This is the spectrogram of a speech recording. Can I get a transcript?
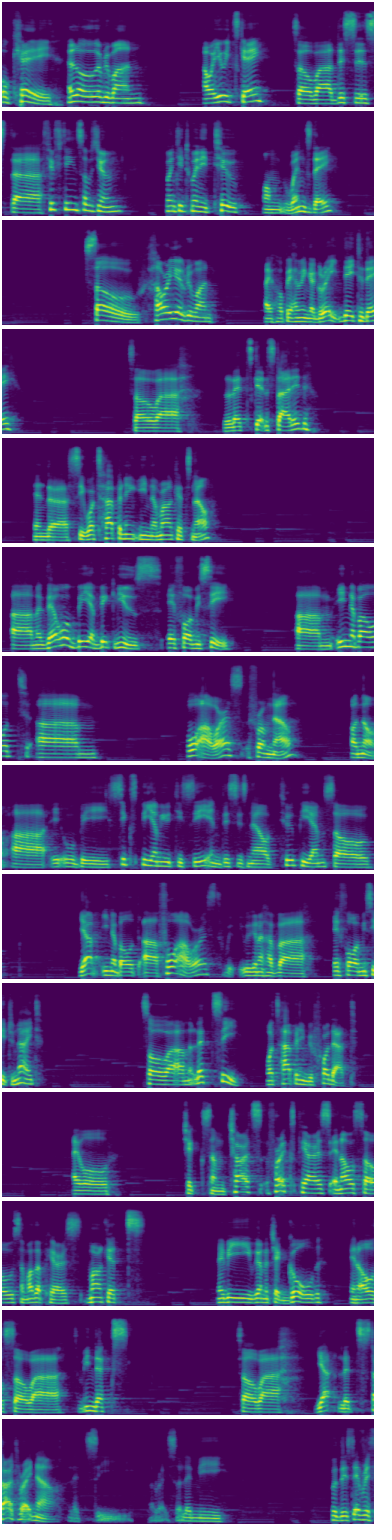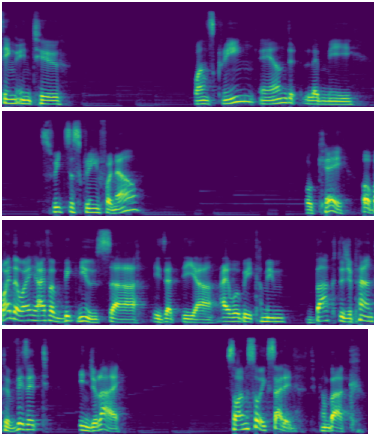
Okay, hello everyone. How are you? It's Kay. So uh, this is the 15th of June 2022 on Wednesday. So how are you everyone? I hope you're having a great day today. So uh, let's get started and uh, see what's happening in the markets now. Um, there will be a big news FOMC um, in about um, four hours from now. Oh no, uh, it will be 6 p.m. UTC and this is now 2 p.m. So yeah, in about uh, four hours, we're gonna have a FOMC tonight. So um, let's see what's happening before that. I will check some charts, forex pairs, and also some other pairs, markets. Maybe we're gonna check gold and also uh, some index. So uh, yeah, let's start right now. Let's see. All right, so let me put this everything into one screen and let me switch the screen for now. Okay. Oh, by the way, I have a big news. Uh, is that the uh, I will be coming back to Japan to visit in July. So I'm so excited to come back.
